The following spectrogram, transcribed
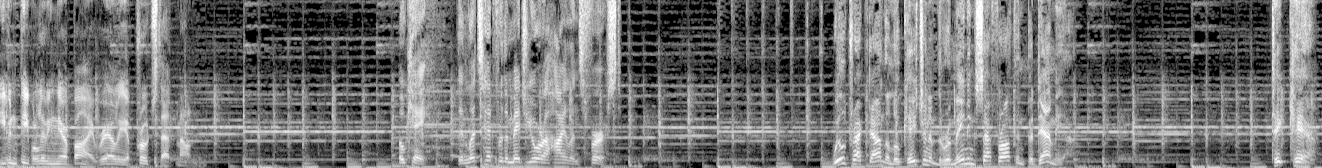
Even people living nearby rarely approach that mountain. Okay, then let's head for the Meggiora Highlands first. We'll track down the location of the remaining Sephiroth in Padamiya. Take care.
